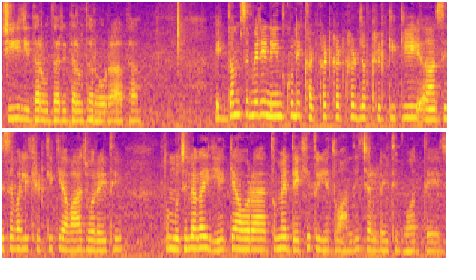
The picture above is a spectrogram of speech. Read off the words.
चीज़ इधर, उधर इधर, उधर हो रहा था। एकदम से मेरी नींद खुली, खटखट खटखट जब खिड़की की शीशे वाली खिड़की की आवाज़ हो रही थी तो मुझे लगा, ये क्या हो रहा है? तो मैं देखी तो ये तो आंधी चल रही थी बहुत तेज़।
